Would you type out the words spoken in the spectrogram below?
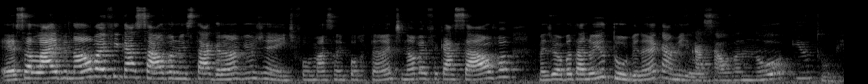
Essa live não vai ficar salva no Instagram, viu, gente? Informação importante, não vai ficar salva, mas eu vou botar no YouTube, né, Camila? Ficar salva no YouTube.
